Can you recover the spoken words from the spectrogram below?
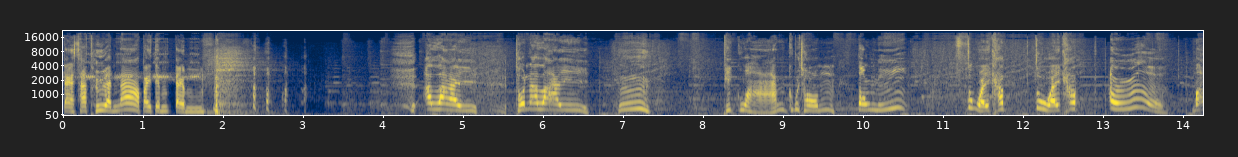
แต่สะเทือนหน้าไปเต็มๆอะไร ทนอะไรพริกหวานคุณผู้ชม ตรงนี้ สวยครับ สวยครับ เออ มา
